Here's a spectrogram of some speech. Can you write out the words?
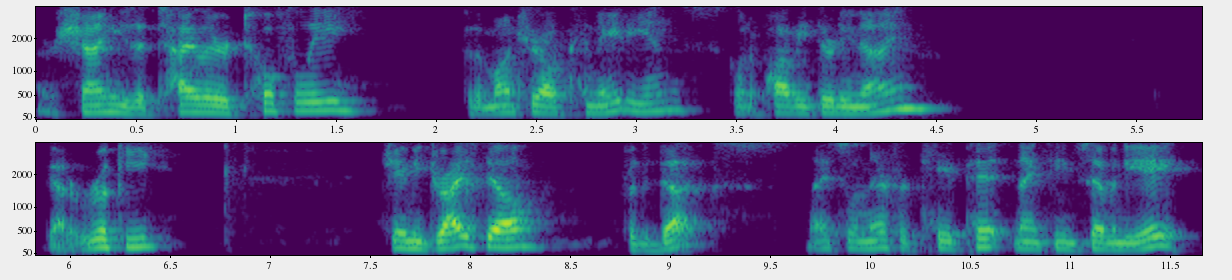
Our shinies a Tyler Toffoli for the Montreal Canadiens, going to Pavi 39. Got a rookie. Jamie Drysdale for the Ducks. Nice one there for K Pitt, 1978.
